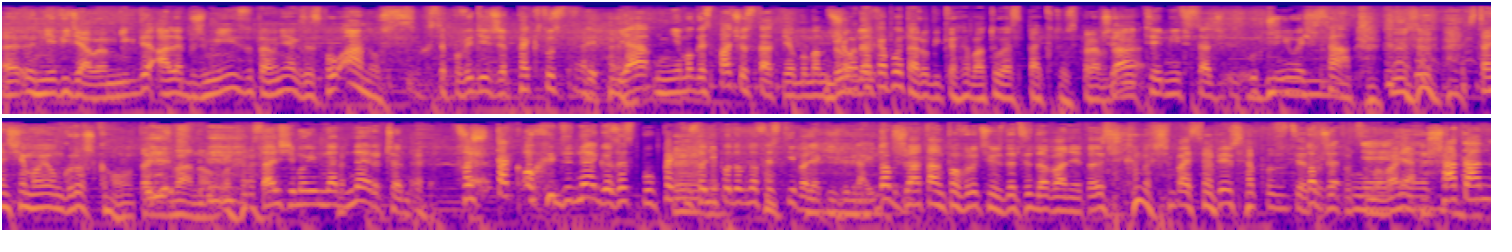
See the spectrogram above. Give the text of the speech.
E, nie widziałem nigdy, ale brzmi zupełnie jak zespół Anus. Chcę powiedzieć, że Pektus... Ja nie mogę spać ostatnio, bo mam Była ciągle... taka płyta Rubika chyba tu jest Pectus, prawda? Czyli Ty mi wsadzi... uczyniłeś sad. Stań się moją gruszką, tak zwaną. Stań się moim nadnerczem. Coś tak ohydnego zespół Pektus, to nie podobno festiwal jakiś wygrali. Dobrze. Szatan powrócił zdecydowanie, to jest, proszę Państwa, pierwsza pozycja Dobrze, tego podsumowania. nie, szatan,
